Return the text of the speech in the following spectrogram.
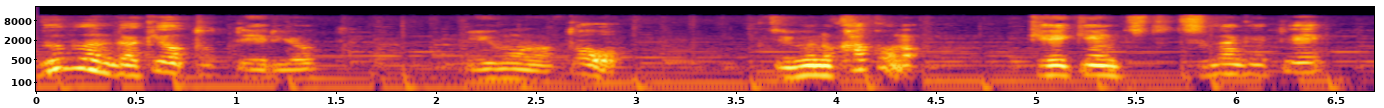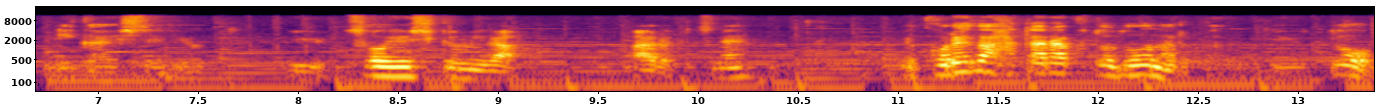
部分だけを取っているよというものと、自分の過去の経験値とつなげて理解しているよっていう、そういう仕組みがあるんですね。これが働くとどうなるかっていうと、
